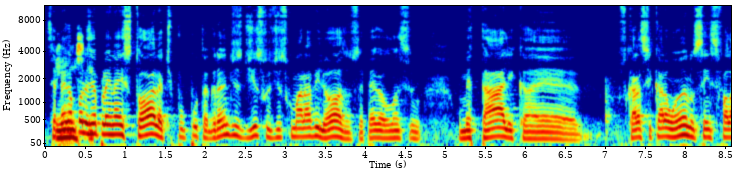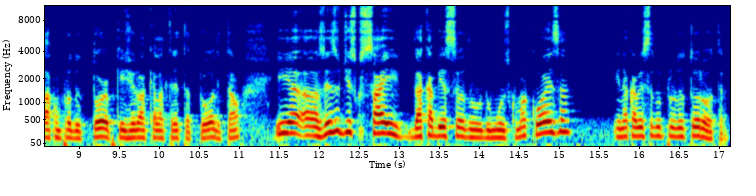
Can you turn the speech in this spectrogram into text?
Você pega, por exemplo, aí na história, tipo, puta, grandes discos, discos maravilhosos. Você pega o lance, o Metallica, é... os caras ficaram anos sem se falar com o produtor, porque gerou aquela treta toda e tal. E às vezes o disco sai da cabeça do, do músico uma coisa e na cabeça do produtor outra.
